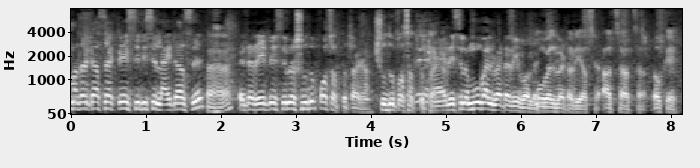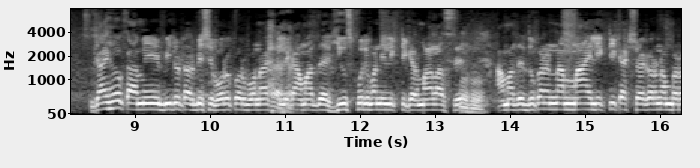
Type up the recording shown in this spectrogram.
আমাদের কাছে একটা এসিডিসি লাইট আছে। হ্যাঁ, হ্যাঁ। এটা রেট ছিল শুধু পঁচাত্তর টাকা। শুধু পঁচাত্তর টাকা। হ্যাঁ এটা ছিল মোবাইল ব্যাটারি বলে। মোবাইল ব্যাটারি আছে। আচ্ছা আচ্ছা ওকে যাই হোক আমি ভিডিওটা বেশি বড় করব না। হ্যাঁ, আমাদের হিউজ পরিমাণ ইলেকট্রিকের মাল আছে। আমাদের দোকানের নাম মা ইলেকট্রিক একশো এগারো নম্বর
